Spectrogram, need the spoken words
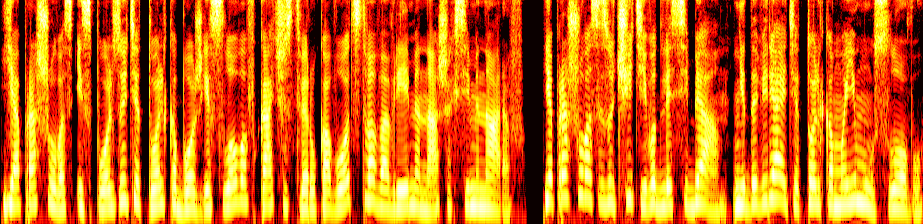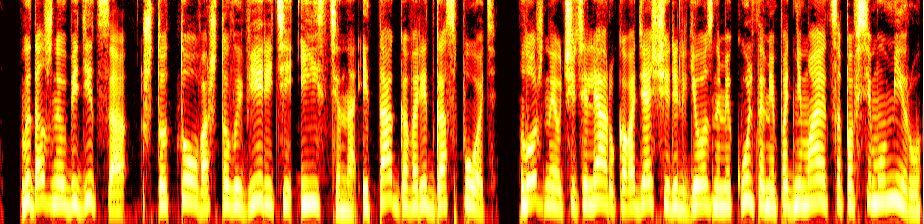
Я прошу вас, используйте только Божье Слово в качестве руководства во время наших семинаров. Я прошу вас изучить его для себя, не доверяйте только моему слову. Вы должны убедиться, что то, во что вы верите, истина, и так говорит Господь. Ложные учителя, руководящие религиозными культами, поднимаются по всему миру.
